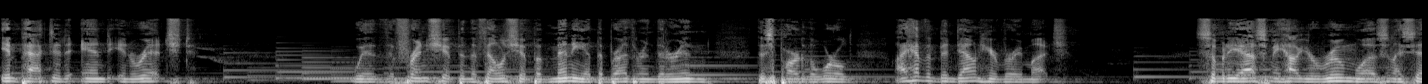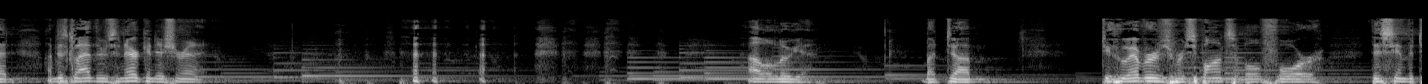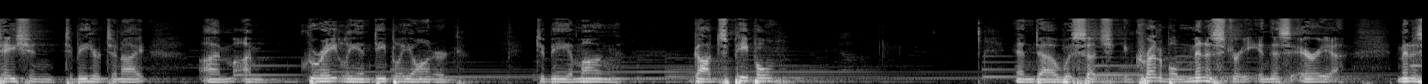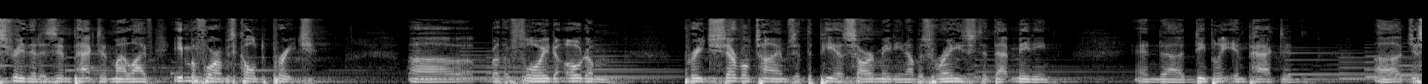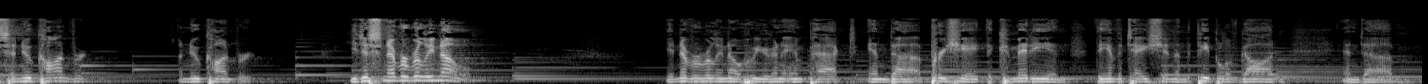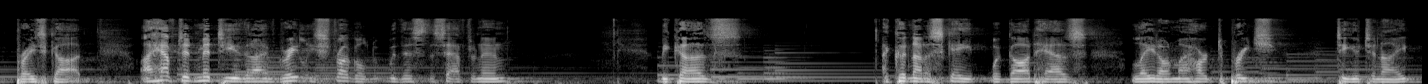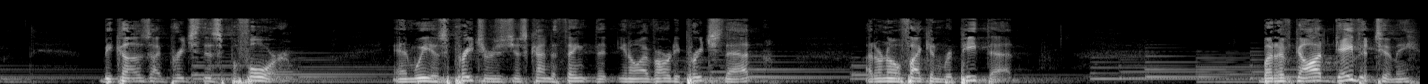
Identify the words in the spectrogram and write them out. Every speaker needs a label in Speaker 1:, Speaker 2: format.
Speaker 1: impacted and enriched with the friendship and the fellowship of many of the brethren that are in this part of the world. I haven't been down here very much. Somebody asked me how your room was, and I said, I'm just glad there's an air conditioner in it. Hallelujah. But um, to whoever's responsible for this invitation to be here tonight, I'm, I'm greatly and deeply honored to be among God's people and uh, with such incredible ministry in this area, ministry that has impacted my life even before I was called to preach. Uh, Brother Floyd Odom preached several times at the PSR meeting. I was raised at that meeting and uh, deeply impacted. Uh, just a new convert, a new convert. You just never really know you never really know who you're going to impact and uh, appreciate the committee and the invitation and the people of God and uh, praise God. I have to admit to you that I've greatly struggled with this this afternoon because I could not escape what God has laid on my heart to preach to you tonight because I preached this before. And we as preachers just kind of think that, you know, I've already preached that. I don't know if I can repeat that. But if God gave it to me,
